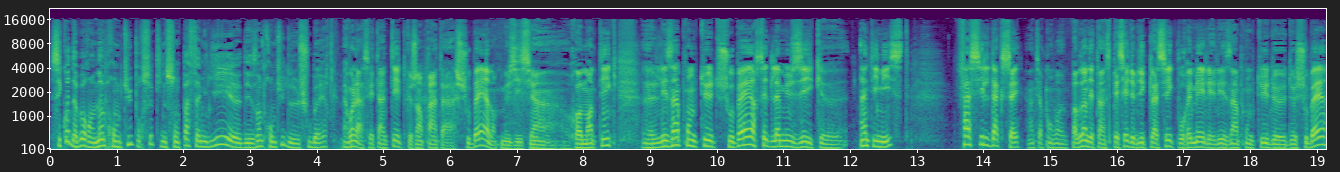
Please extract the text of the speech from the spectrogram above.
C'est quoi d'abord un impromptu pour ceux qui ne sont pas familiers euh, des impromptus de Schubert? Ben Voilà, c'est un titre que j'emprunte à Schubert, donc musicien romantique. les impromptus de Schubert, c'est de la musique intimiste facile d'accès, hein, c'est-à-dire qu'on pas besoin d'être un spécialiste de musique classique pour aimer les, les impromptus de, Schubert,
